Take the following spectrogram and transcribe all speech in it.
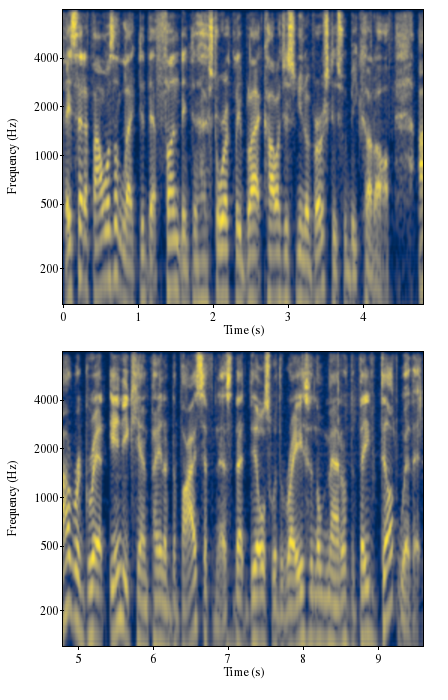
They said if I was elected, that funding to historically black colleges and universities would be cut off. I regret any campaign of divisiveness that deals with race in the manner that they dealt with it.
